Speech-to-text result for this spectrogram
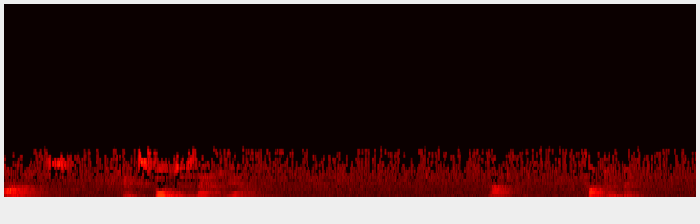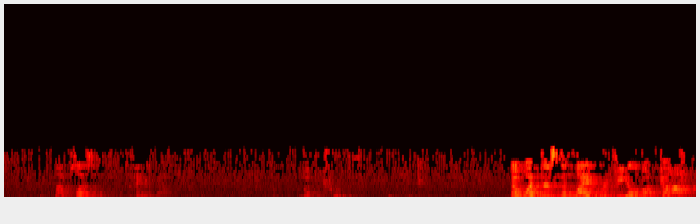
on us and exposes that reality. Not fun to admit, not pleasant to think about, but the truth. Now, what does the light reveal about God?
